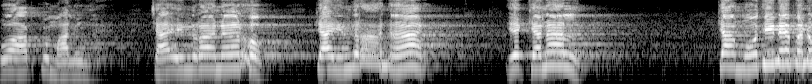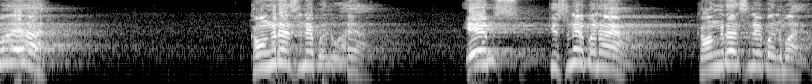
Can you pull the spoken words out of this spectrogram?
वो आपको मालूम है। चाहे इंदिरा नहर हो, क्या इंदिरा नहर, ये कैनाल क्या मोदी ने बनवाया है? कांग्रेस ने बनवाया है। एम्स किसने बनाया? कांग्रेस ने बनवाया।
